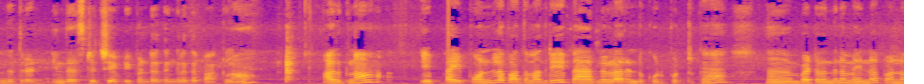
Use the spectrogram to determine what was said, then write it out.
இந்த த்ரெட் இந்த ஸ்டிச் எப்படி பண்ணுறதுங்கிறத பார்க்கலாம். அதுக்கு நான் டைப் ஒன்ல பார்த்த மாதிரியே பேரலாக ரெண்டு கோடு போட்டிருக்கேன். பட் வந்து நம்ம என்ன பண்ண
